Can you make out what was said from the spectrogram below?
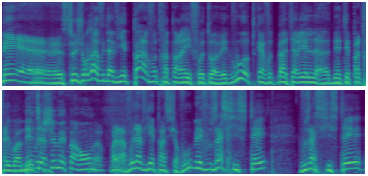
Mais euh, ce jour-là, vous n'aviez pas votre appareil photo avec vous. En tout cas, votre matériel euh, n'était pas très loin. Mais vous était l'aviez- chez mes Euh, Voilà, vous l'aviez pas sur vous, mais vous assistez, vous assistez,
